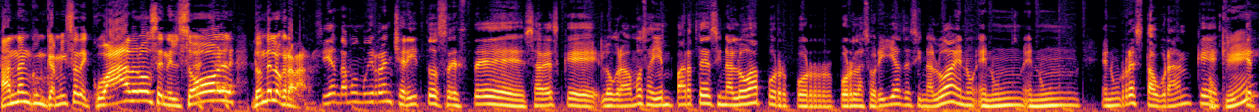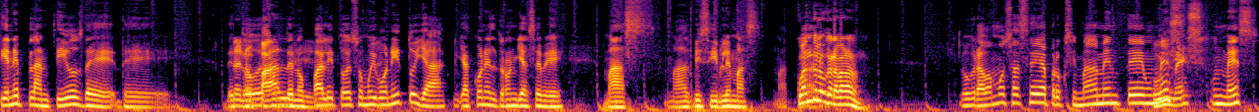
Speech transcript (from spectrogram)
Andan con camisa de cuadros en el sol. ¿Dónde lo grabaron? Sí, andamos muy rancheritos. Este, sabes que lo grabamos ahí en parte de Sinaloa, por, por, por las orillas de Sinaloa, en, un- en un, en un, en un restaurante que, tiene plantíos de, de, De todo eso, nopal de y- nopal y todo eso muy bonito. Ya, ya con el dron ya se ve más, más visible, más. más ¿Cuándo lo grabaron? Lo grabamos hace aproximadamente un, ¿Un mes, mes? Un mes.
